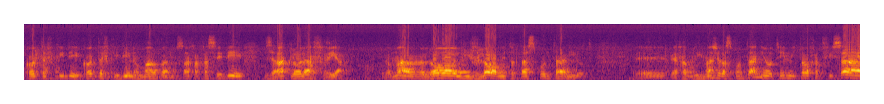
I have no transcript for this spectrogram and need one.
כל תפקידי. כל תפקידי, נאמר בנוסח החסידי, זה רק לא להפריע. כלומר, לא לבלום את אותה ספונטניות. אה, והבלימה של הספונטניות היא מתוך התפיסה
